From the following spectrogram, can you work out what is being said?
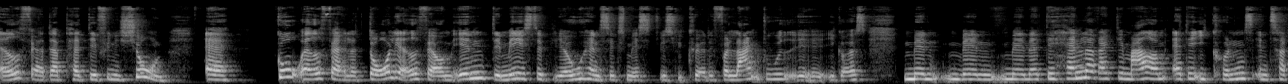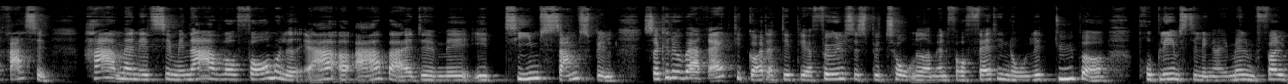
adfærd, der per definition er god adfærd eller dårlig adfærd, om end det meste bliver uhensigtsmæssigt, hvis vi kører det for langt ud, øh, ikke også? Men, men, men at det handler rigtig meget om, at det er i kundens interesse, har man et seminar, hvor formålet er at arbejde med et teams samspil, så kan det jo være rigtig godt, at det bliver følelsesbetonet, og man får fat i nogle lidt dybere problemstillinger imellem folk.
